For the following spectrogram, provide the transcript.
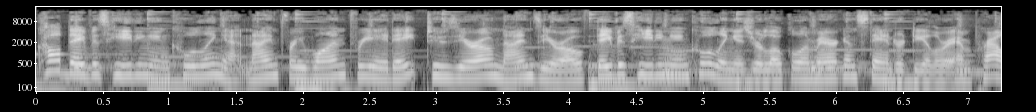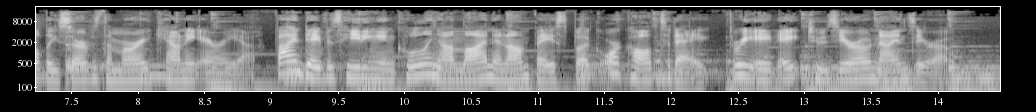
Call Davis Heating and Cooling at 931 388 2090. Davis Heating and Cooling is your local American Standard dealer and proudly serves the Maury County area. Find Davis Heating and Cooling online and on Facebook or call today 388 2090.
